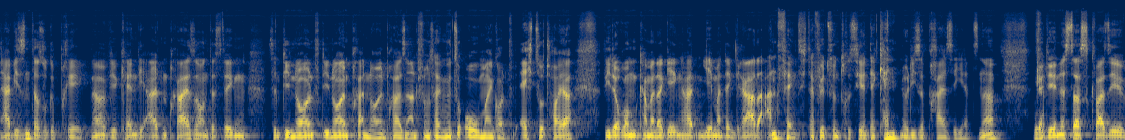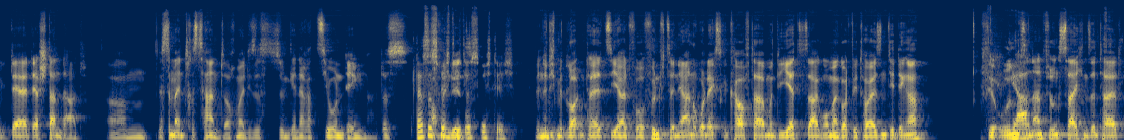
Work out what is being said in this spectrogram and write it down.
Ja, wir sind da so geprägt, ne? Wir kennen die alten Preise und deswegen sind die neuen, die neuen, Pre neuen Preise in Anführungszeichen so, oh mein Gott, echt so teuer. Wiederum kann man dagegen halten, jemand, der gerade anfängt, sich dafür zu interessieren, der kennt nur diese Preise jetzt, ne? Für ja. den ist das quasi der, der Standard. Ähm, das ist immer interessant, auch immer dieses so ein Generationending. Das, das ist richtig, jetzt, das ist richtig. Wenn du dich mit Leuten teilst, die halt vor 15 Jahren Rolex gekauft haben und die jetzt sagen, oh mein Gott, wie teuer sind die Dinger? Für uns, ja. in Anführungszeichen, sind halt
